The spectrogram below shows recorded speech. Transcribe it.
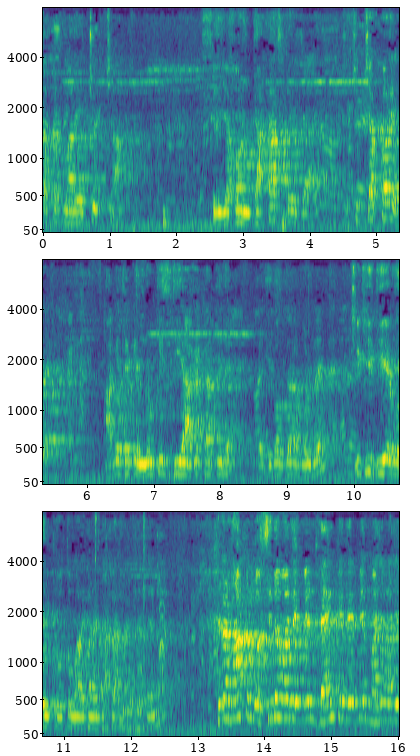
পকেট মারে, চুপচাপ। কিন্তু যখন ডাকাত হয়ে যায় চুপচাপ করে। আগে থেকে নোটিশ দিয়ে আগেকার দিনে যুবক যারা বলবেন চিঠি দিয়ে বলতো, তোমার এখানে টাকা দিব বলতেন না? সেটা না করলেও সিনেমায় দেখবেন ব্যাংকে দেখবেন, মাঝে মাঝে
